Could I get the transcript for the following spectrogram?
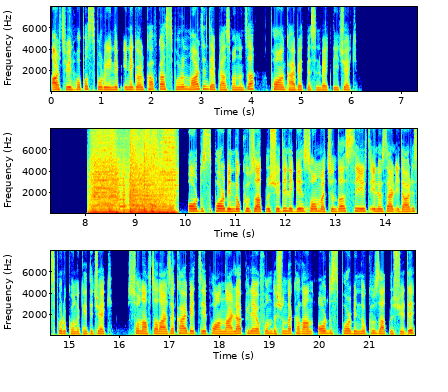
Artvin Hopaspor'u yenip İnegöl Kafkaspor'un Mardin deplasmanında puan kaybetmesini bekleyecek. Ordu Spor 1967 ligin son maçında Siirt İl Özel İdari Spor'u konuk edecek. Son haftalarda kaybettiği puanlarla playoff'un dışında kalan Ordu Spor 1967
